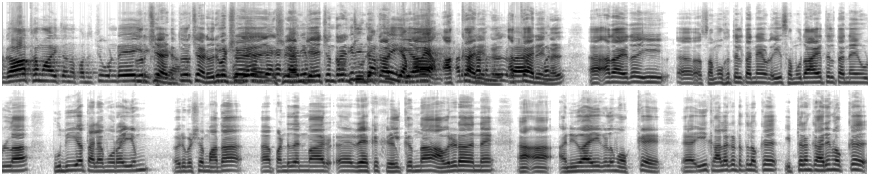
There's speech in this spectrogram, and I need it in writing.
അഗാധമായി ചെന്ന് പതിച്ചുകൊണ്ടേ തീർച്ചയായിട്ടും തീർച്ചയായിട്ടും. ഒരുപക്ഷെ ശ്രീ എം ജയചന്ദ്രൻ ചൂണ്ടിക്കാട്ടിയ അക്കാര്യങ്ങൾ അക്കാര്യങ്ങൾ അതായത് ഈ സമൂഹത്തിൽ തന്നെ ഈ സമുദായത്തിൽ തന്നെയുള്ള പുതിയ തലമുറയും ഒരുപക്ഷെ മത പണ്ഡിതന്മാരെയൊക്കെ കേൾക്കുന്ന അവരുടെ തന്നെ അനുയായികളും ഒക്കെ ഈ കാലഘട്ടത്തിലൊക്കെ ഇത്തരം കാര്യങ്ങളൊക്കെ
